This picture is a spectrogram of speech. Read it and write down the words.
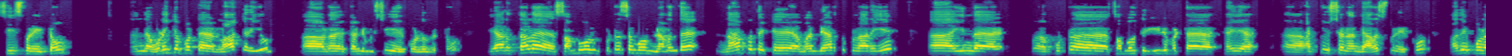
சீஸ் பண்ணிட்டோம். அந்த உடைக்கப்பட்ட லாக்கரையும் நாங்கள் கண்டுபிடிச்சு கொண்டு வந்துட்டோம். ஏறத்தாழ சம்பவம் குற்ற சம்பவம் நடந்த நாற்பத்தெட்டு மணி நேரத்துக்குள்ளாரையே இந்த குற்ற சம்பவத்தில் ஈடுபட்ட கைய அக்யூஸ்டை நாங்கள் அரெஸ்ட் பண்ணியிருக்கோம். அதே போல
